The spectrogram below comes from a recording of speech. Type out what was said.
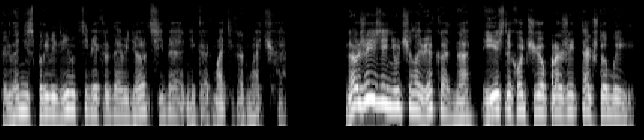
когда несправедлива к тебе, когда ведет себя не как мать, а как мачеха. Но жизнь у человека одна, и если хочешь ее прожить так, чтобы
